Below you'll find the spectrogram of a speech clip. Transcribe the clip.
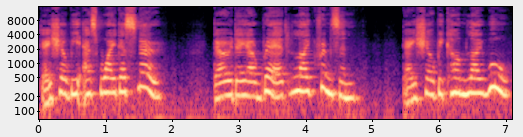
they shall be as white as snow. Though they are red like crimson, they shall become like wool.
